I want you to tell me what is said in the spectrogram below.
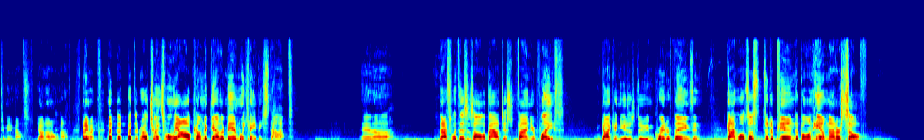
Too many mouths. Y'all not all the mouth. But anyway, but the, but the real truth is when we all come together, man, we can't be stopped. And uh, that's what this is all about. Just find your place. And God can use us to do even greater things. And God wants us to depend upon Him, not ourselves.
